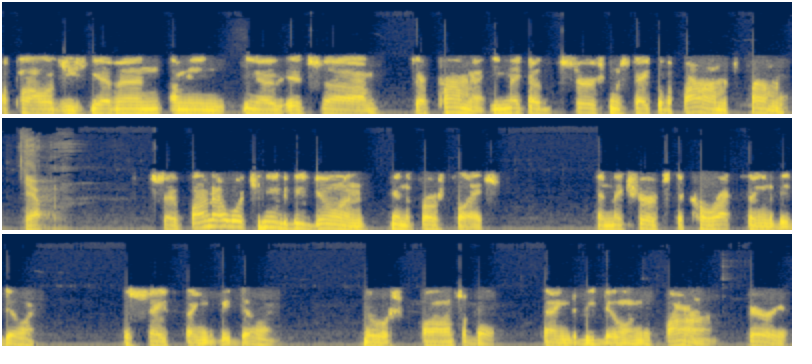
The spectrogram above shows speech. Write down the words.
apologies given. I mean, you know, it's um, they're permanent. You make a serious mistake with a firearm, it's permanent. Yep. So find out what you need to be doing in the first place, and make sure it's the correct thing to be doing, the safe thing to be doing, the responsible thing to be doing with firearms. Period.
